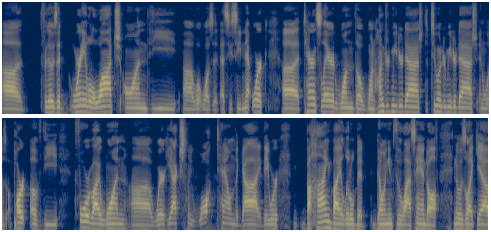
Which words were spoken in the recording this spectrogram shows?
Uh, for those that weren't able to watch on the uh, what was it SEC Network, uh, Terrence Laird won the 100 meter dash, the 200 meter dash, and was a part of the four by one uh, where he actually walked down the guy. They were behind by a little bit going into the last handoff, and it was like, yeah,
